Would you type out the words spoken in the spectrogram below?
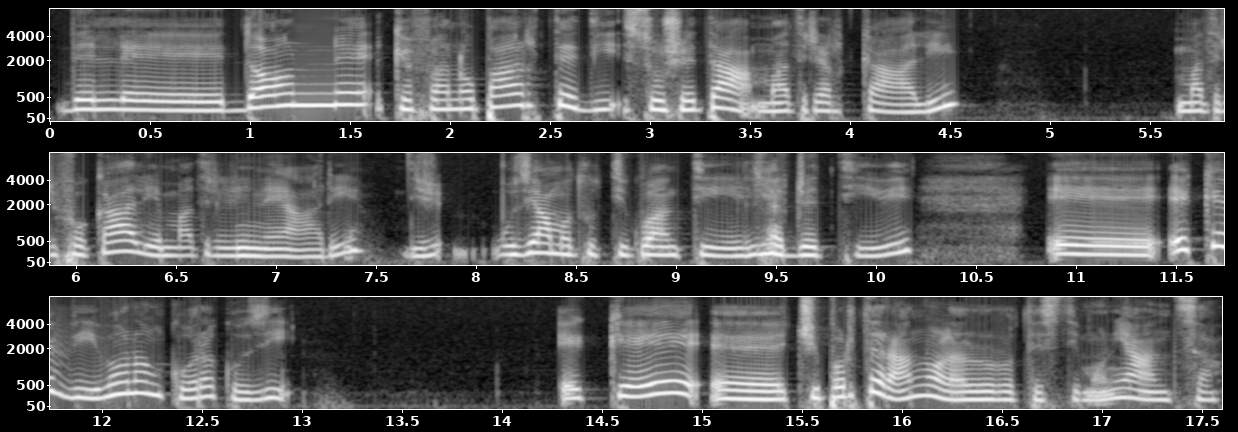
delle donne che fanno parte di società matriarcali, matrifocali e matrilineari, dic- usiamo tutti quanti gli aggettivi, e, e che vivono ancora così e che eh, ci porteranno alla loro testimonianza.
